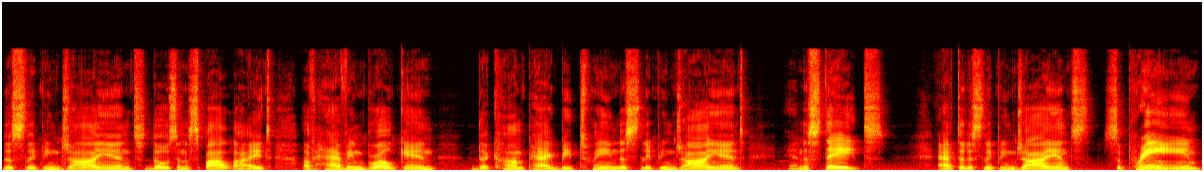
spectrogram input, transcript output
the sleeping giant, those in the spotlight, of having broken the compact between the sleeping giant and the states. After the sleeping giant's supreme,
